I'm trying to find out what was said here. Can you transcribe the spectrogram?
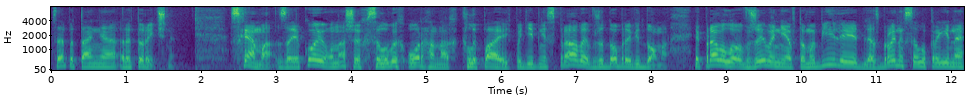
Це питання риторичне. Схема, за якою у наших силових органах клепають подібні справи, вже добре відома. Як правило, вживані автомобілі для збройних сил України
